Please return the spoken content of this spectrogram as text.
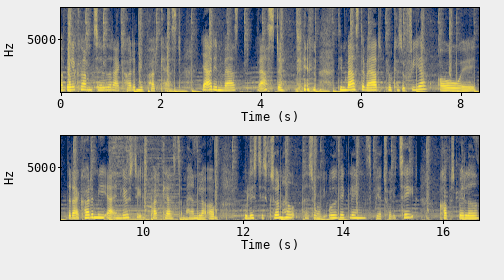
og velkommen til The Dichotomy Podcast. Jeg er din værst, værste, din, din værste vært, Luca Sofia, og øh, The Dichotomy er en livsstilspodcast, som handler om holistisk sundhed, personlig udvikling, spiritualitet, kropsbillede,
